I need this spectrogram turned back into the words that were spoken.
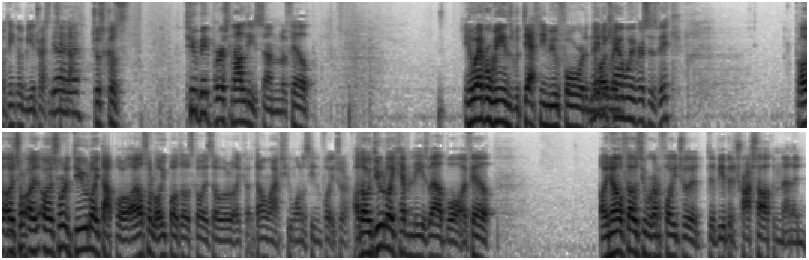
I think it'd be interesting Yeah, seeing yeah. that just because two big personalities and I feel whoever wins would definitely move forward in the Maybe lightweight. Cowboy versus Vick. I, I, sort, I, I sort of do like that, but I also like both those guys. Though, like, I don't actually want to see them fight each other. Although I do like Kevin Lee as well, but I feel I know if those two were going to fight each other, there'd be a bit of trash talking, and I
